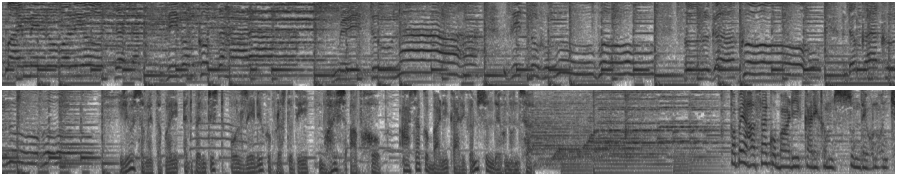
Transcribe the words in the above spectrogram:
तपाईँ मेरो बलियो छटा जीवनको सहारा। मृत्युला जित्नु भो स्वर्गको ढोका खुल्नु यो समय तपाईँ एडभेन्टिस्ट ओल्ड रेडियोको प्रस्तुति भोइस अफ होप आशाको बाणी कार्यक्रम सुन्दै हुनुहुन्छ। तपाईँ आशाको बाणी कार्यक्रम सुन्दै हुनुहुन्छ।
